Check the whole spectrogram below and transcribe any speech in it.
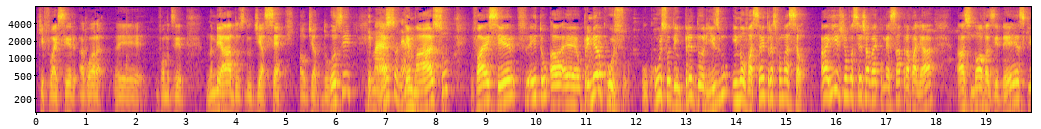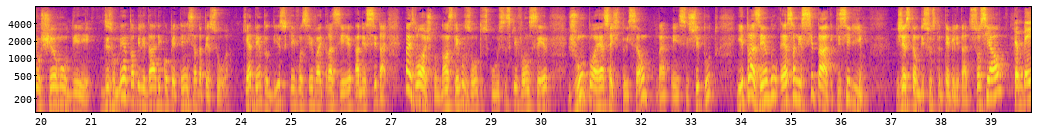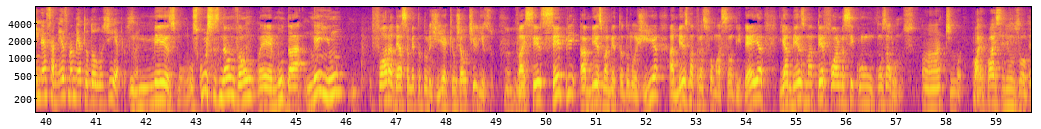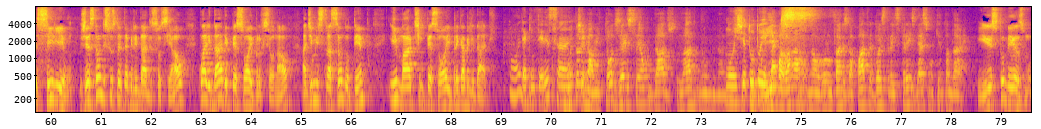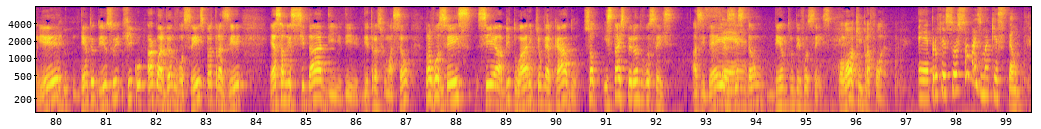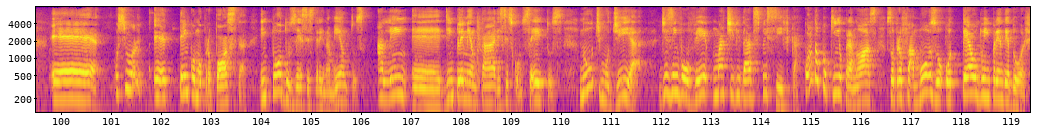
que vai ser agora, é, vamos dizer, na meados do dia 7 ao dia 12 de março, né? De março, vai ser feito a, é, o primeiro curso, o curso de empreendedorismo, inovação e transformação. Aí já você já vai começar a trabalhar as novas ideias que eu chamo de desenvolvimento, habilidade e competência da pessoa que é dentro disso que você vai trazer a necessidade. Mas, lógico, nós temos outros cursos que vão ser junto a essa instituição, né, esse instituto, e trazendo essa necessidade, que seriam gestão de sustentabilidade social. Também nessa mesma metodologia, professor? Mesmo. Os cursos não vão é, mudar nenhum fora dessa metodologia que eu já utilizo. Uhum. Vai ser sempre a mesma metodologia, a mesma transformação de ideia e a mesma performance com, com os alunos. Ótimo. Quais, quais seriam os outros? Seriam gestão de sustentabilidade social, qualidade pessoal e profissional, administração do tempo e marketing pessoal e empregabilidade. Olha que interessante. Muito legal. E todos eles serão dados lá no, no, no Instituto, Instituto IPA. IPA lá na, na Voluntários da Pátria 233, 15 andar. Isto mesmo. E dentro disso fico aguardando vocês para trazer essa necessidade de, de transformação para vocês se habituarem que o mercado só está esperando vocês. As ideias certo. estão dentro de vocês. Coloquem para fora. É, professor, só mais uma questão. É, o senhor é, tem como proposta, em todos esses treinamentos, além é, de implementar esses conceitos, no último dia desenvolver uma atividade específica. Conta um pouquinho para nós sobre o famoso Hotel do Empreendedor.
